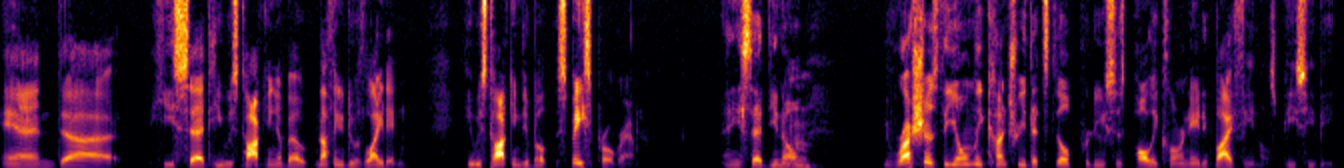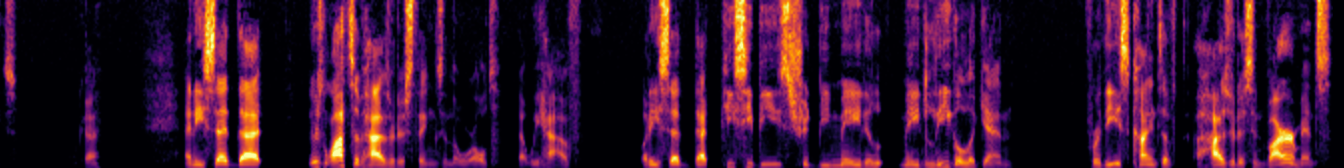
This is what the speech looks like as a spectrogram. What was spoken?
and uh, he said he was talking about nothing to do with lighting. He was talking about the space program, and he said, you know, Mhm. Russia's the only country that still produces polychlorinated biphenyls, PCBs. Okay? And he said that there's lots of hazardous things in the world that we have, but he said that PCBs should be made made legal again for these kinds of hazardous environments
